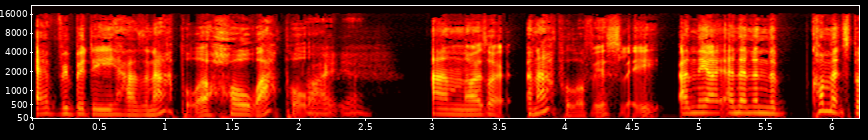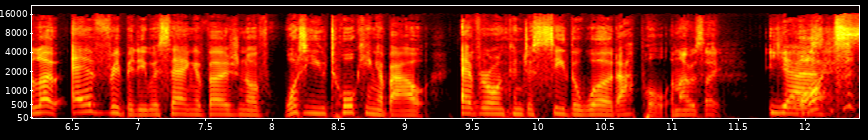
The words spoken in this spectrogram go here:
everybody has an apple, a whole apple. right. Yeah. And I was like, an apple, obviously. And the and then in the comments below, everybody was saying a version of, what are you talking about? Everyone can just see the word apple. And I was like, Yes.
